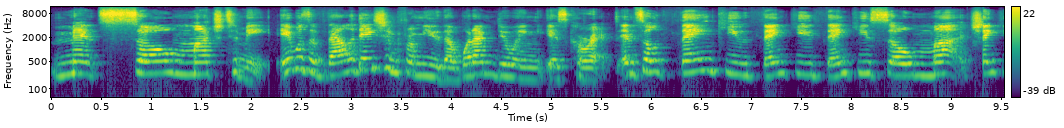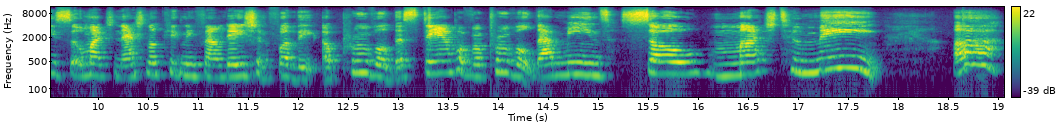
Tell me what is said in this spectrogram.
meant so much to me. It was a validation from you that what I'm doing is correct. And so thank you, thank you, thank you so much. Thank you so much National Kidney Foundation for the approval, the stamp of approval. That means so much to me. Ah,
